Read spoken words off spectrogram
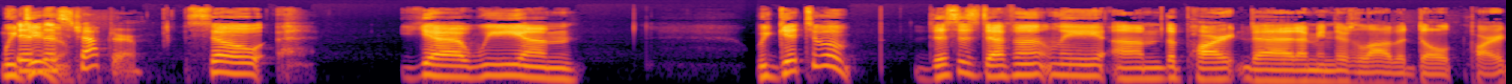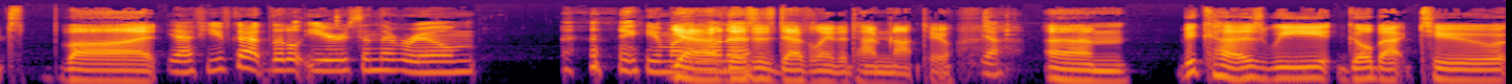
we in do this chapter. so. Yeah, we um, we get to a. This is definitely um the part that I mean. There's a lot of adult parts, but Yeah. If you've got little ears in the room, you might yeah, want to. this is definitely the time not to. Yeah. Um, because we go back to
